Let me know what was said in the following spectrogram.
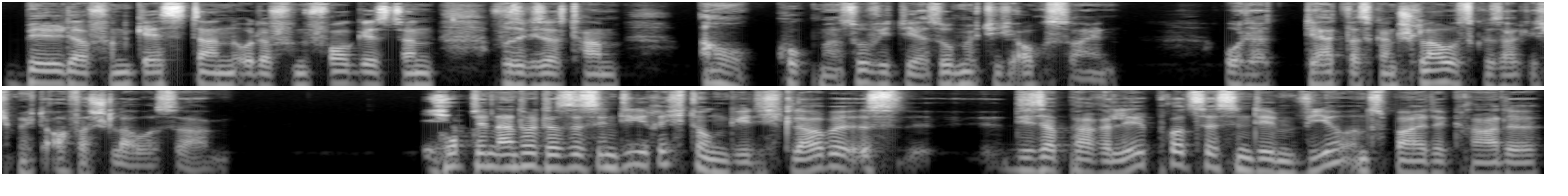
Bilder von gestern oder von vorgestern, wo Sie gesagt haben, oh, guck mal, so wie der, so möchte ich auch sein. Oder der hat was ganz Schlaues gesagt, ich möchte auch was Schlaues sagen. Ich habe den Eindruck, dass es in die Richtung geht. Ich glaube, es, dieser Parallelprozess, in dem wir uns beide gerade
